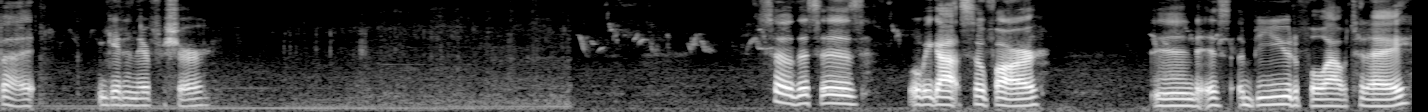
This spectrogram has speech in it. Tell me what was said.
but getting there for sure. So this is what we got so far. And it's a beautiful out today.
